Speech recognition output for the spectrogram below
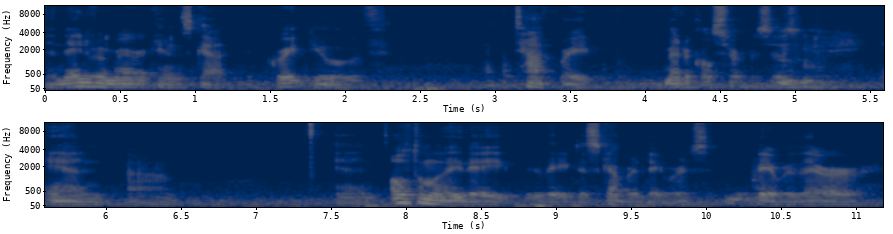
the Native Americans got a great deal of top rate medical services. And um, and ultimately they they discovered they were they were there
